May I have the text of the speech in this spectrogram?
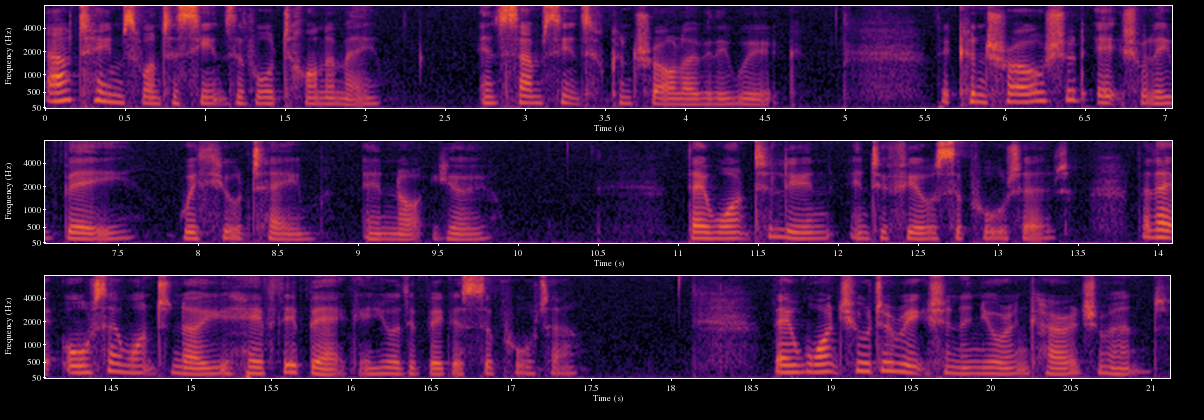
Our teams want a sense of autonomy and some sense of control over their work. The control should actually be with your team and not you. They want to learn and to feel supported, but they also want to know you have their back and you're the biggest supporter. They want your direction and your encouragement.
